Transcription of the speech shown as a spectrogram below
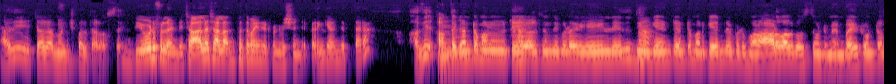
అది చాలా మంచి ఫలితాలు వస్తాయి. బ్యూటిఫుల్ అండి. చాలా చాలా అద్భుతమైనటువంటి విషయం చెప్పారు. ఇంకేమైనా చెప్తారా? అది అంతకంటే మనం చేయాల్సింది కూడా ఏం లేదు. దీనికి ఏంటంటే మనకి ఏంటంటే ఇప్పుడు మన ఆడవాళ్ళకి వస్తుంటే మేము బయట ఉంటాం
